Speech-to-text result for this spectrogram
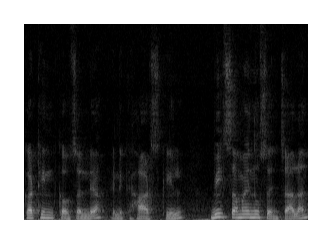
કઠિન કૌશલ્ય, એટલે કે હાર્ડ સ્કિલ બી સમયનું સંચાલન.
